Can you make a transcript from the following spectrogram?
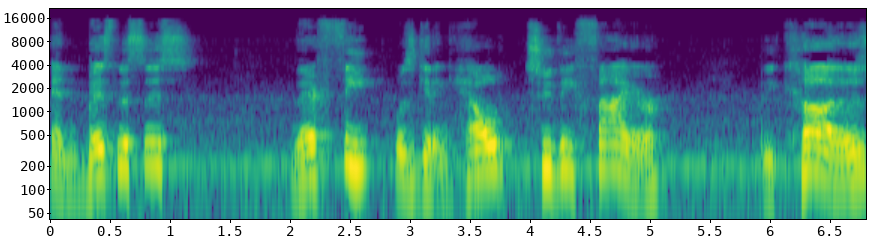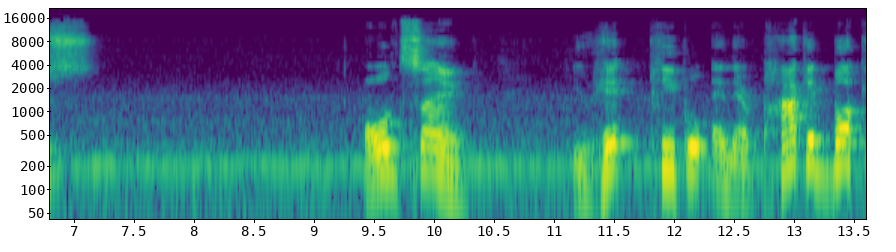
And businesses, their feet was getting held to the fire because old saying, you hit people in their pocketbook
